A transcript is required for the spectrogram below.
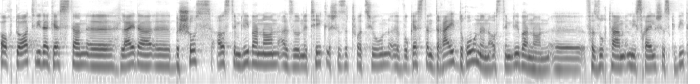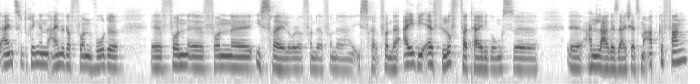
Auch dort wieder gestern äh, leider äh, Beschuss aus dem Libanon, also eine tägliche Situation, äh, wo gestern drei Drohnen aus dem Libanon äh, versucht haben, in israelisches Gebiet einzudringen. Eine davon wurde äh, von, äh, von Israel oder von der, von der, Israel, von der IDF Luftverteidigungsanlage, sage ich jetzt mal, abgefangen.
